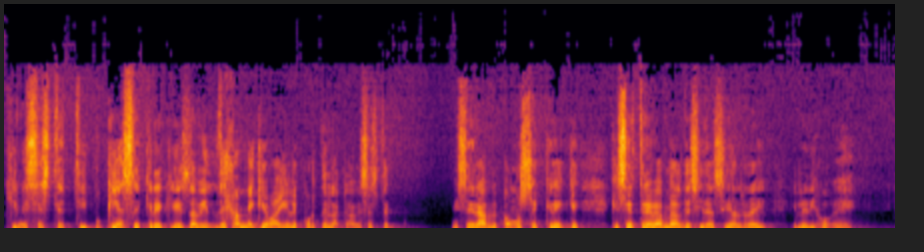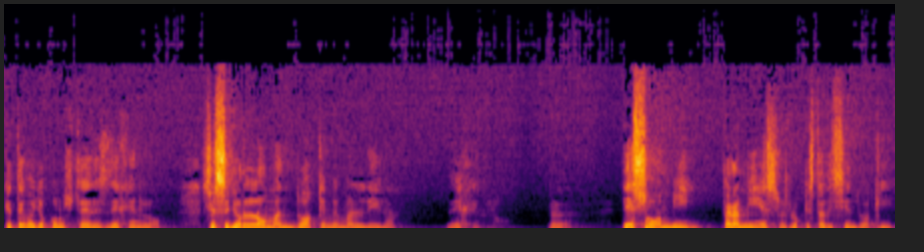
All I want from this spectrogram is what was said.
¿quién es este tipo? ¿Quién se cree que es? David, déjame que vaya y le corte la cabeza a este miserable. ¿Cómo se cree que, que se atreve a maldecir así al rey? Y le dijo, eh, ¿Qué tengo yo con ustedes? Déjenlo. Si el Señor lo mandó a que me maldiga, déjenlo. ¿Verdad? Eso a mí, para mí eso es lo que está diciendo aquí.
